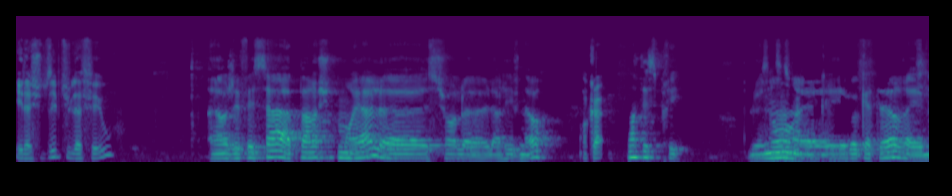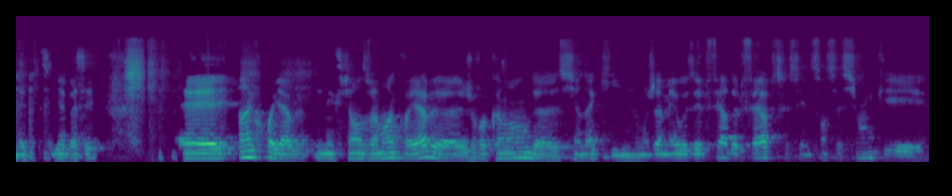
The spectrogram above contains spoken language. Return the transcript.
Et la chute libre, tu l'as fait où? Alors j'ai fait ça à Parachute Montréal, euh, sur le- la rive nord. Ok. Saint-Esprit. Le nom est évocateur et c'est bien passé. Et incroyable, une expérience vraiment incroyable. Euh, Je recommande, euh, s'il y en a qui n'ont jamais osé le faire, de le faire parce que c'est une sensation qui est,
